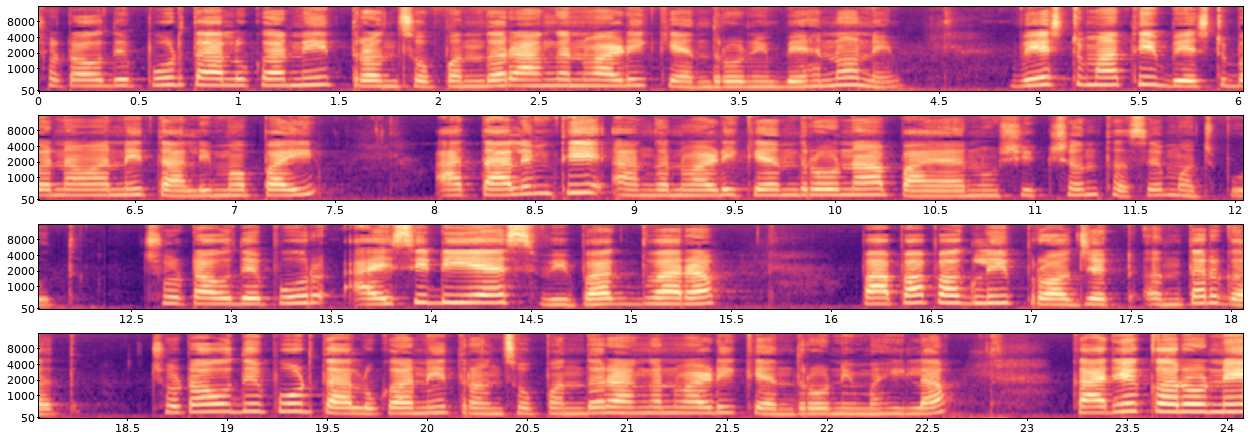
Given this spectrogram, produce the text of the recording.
છોટાઉદેપુર તાલુકાની ત્રણસો પંદર આંગણવાડી કેન્દ્રોની બહેનોને વેસ્ટમાંથી બેસ્ટ બનાવવાની તાલીમ અપાઈ. આ તાલીમથી આંગણવાડી કેન્દ્રોના પાયાનું શિક્ષણ થશે મજબૂત. છોટાઉદેપુર આઈસીડીએસ વિભાગ દ્વારા પાપા પગલી પ્રોજેક્ટ અંતર્ગત છોટાઉદેપુર તાલુકાની ત્રણસો પંદર આંગણવાડી કેન્દ્રોની મહિલા કાર્યકરોને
